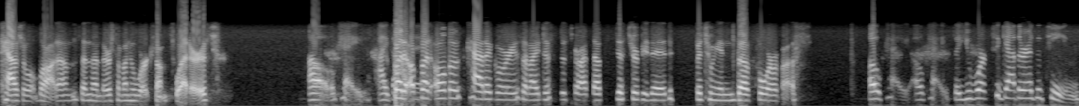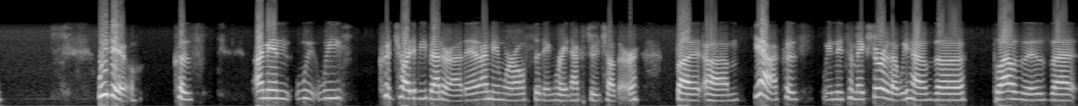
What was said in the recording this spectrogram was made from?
casual bottoms, and then there's someone who works on sweaters. Oh, okay. I got but it. but all those categories that I just described, that's distributed between the four of us. Okay, okay. So you work together as a team. We do, because I mean, we we could try to be better at it. I mean, we're all sitting right next to each other, but um, yeah, because we need to make sure that we have the blouses that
